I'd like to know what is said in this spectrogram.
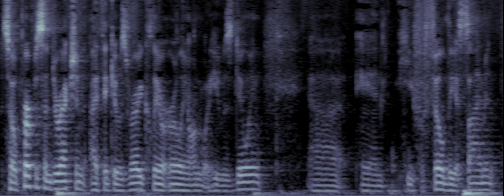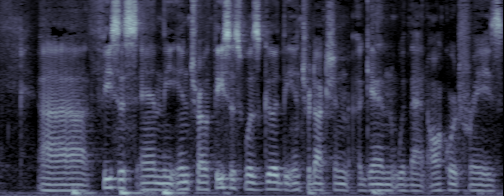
so, purpose and direction, I think it was very clear early on what he was doing, uh, and he fulfilled the assignment. Uh, thesis and the intro. Thesis was good. The introduction, again, with that awkward phrase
